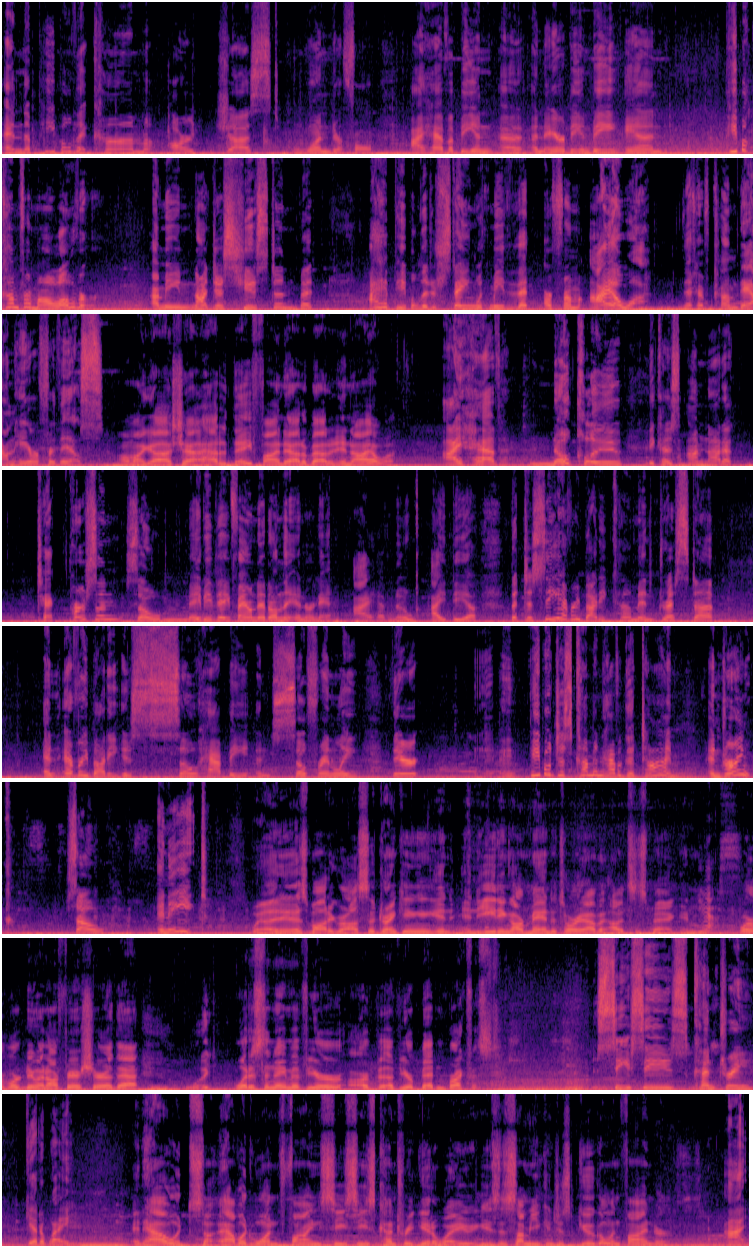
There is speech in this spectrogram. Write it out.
And the people that come are just wonderful. I have a B and, uh, an Airbnb, and people come from all over. I mean, not just Houston, but I have people that are staying with me that are from Iowa that have come down here for this. Oh my gosh, how, how did they find out about it in Iowa? I have no clue because I'm not a tech person, so maybe they found it on the internet. I have no idea. But to see everybody come in dressed up, and everybody is so happy and so friendly, they're eh, people just come and have a good time and drink, so and eat. Well, it is Mardi Gras, so drinking and, and eating are mandatory, I would, I would suspect. And Yes. we're, we're doing our fair share of that. What- What is the name of your of your bed and breakfast? CC's Country Getaway. And how would how would one find CC's Country Getaway? Is this something you can just Google and find, or I,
